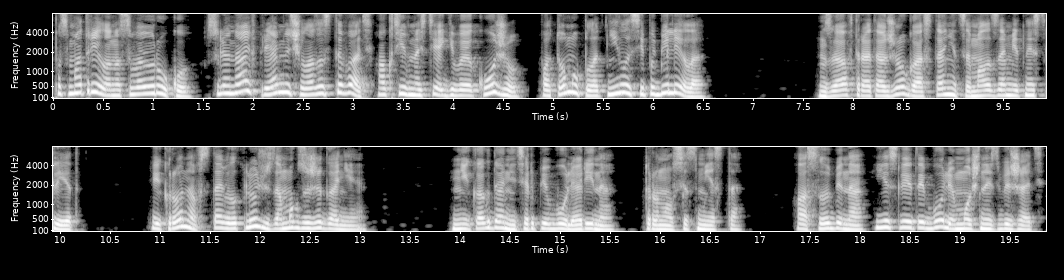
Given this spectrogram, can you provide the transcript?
Посмотрела на свою руку. Слюна и впрямь начала застывать, активно стягивая кожу, потом уплотнилась и побелела. Завтра от ожога останется малозаметный след. И Кронов вставил ключ в замок зажигания. «Никогда не терпи боль, Арина», – тронулся с места. «Особенно, если этой боли можно избежать».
